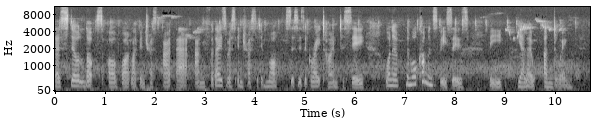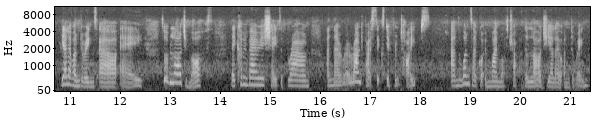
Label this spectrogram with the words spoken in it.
there's still lots of wildlife interest out there. And for those of us interested in moths, this is a great time to see one of the more common species, the yellow underwing. Yellow underwings are a sort of larger moth. They come in various shades of brown, and there are around about six different types. And the ones I've got in my moth trap are the large yellow underwing.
